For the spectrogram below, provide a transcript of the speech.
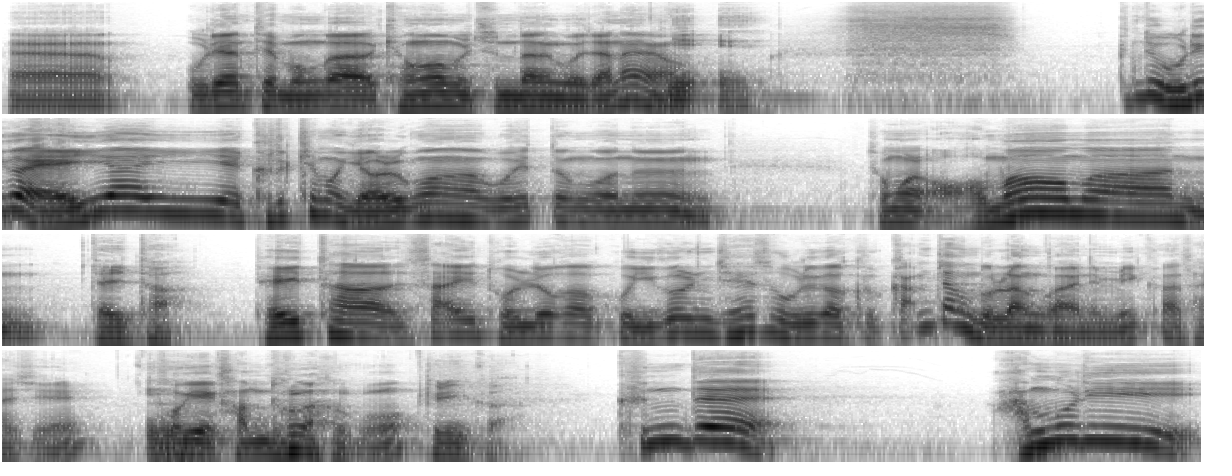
어, 우리한테 뭔가 경험을 준다는 거잖아요. 예, 예. 근데 우리가 AI에 그렇게 막 열광하고 했던 거는 정말 어마어마한 데이터. 데이터 사이 돌려갖고 이걸 이제 해서 우리가 그 깜짝 놀란 거 아닙니까 사실 예. 거기에 감동하고 그러니까. 근데 아무리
